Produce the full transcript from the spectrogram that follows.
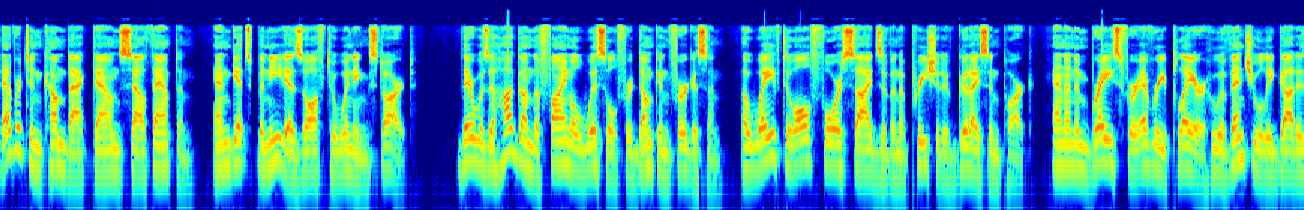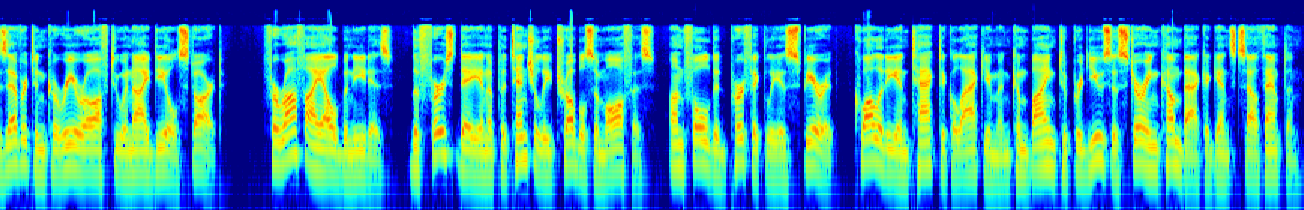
Everton come back down Southampton and gets Benitez off to winning start. There was a hug on the final whistle for Duncan Ferguson, a wave to all four sides of an appreciative Goodison Park, and an embrace for every player who eventually got his Everton career off to an ideal start. For Rafael Benitez, the first day in a potentially troublesome office unfolded perfectly as spirit, quality and tactical acumen combined to produce a stirring comeback against Southampton.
